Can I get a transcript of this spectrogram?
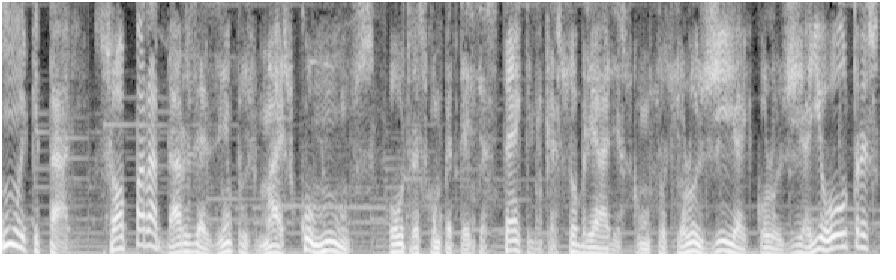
um hectare. Só para dar os exemplos mais comuns, outras competências técnicas sobre áreas como sociologia, ecologia e outras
